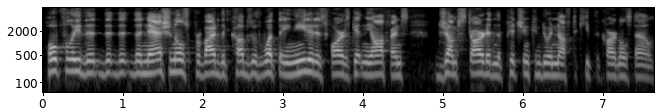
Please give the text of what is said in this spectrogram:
Hopefully, the, the the Nationals provided the Cubs with what they needed as far as getting the offense jump started, and the pitching can do enough to keep the Cardinals down.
